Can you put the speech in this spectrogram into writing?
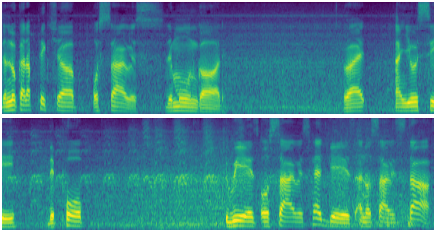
Then look at a picture of Osiris, the moon god. Right? And you'll see the Pope wears Osiris headgear and Osiris staff.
